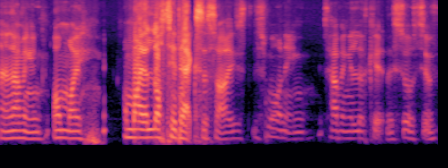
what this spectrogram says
and having on my on my allotted exercise this morning is having a look at the sort of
